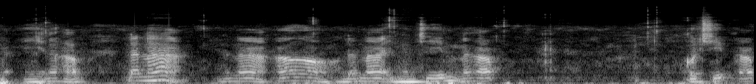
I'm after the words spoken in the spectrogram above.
แบบนี้นะครับ ด้านหน้า ด้านหน้าอ้าวด้านหน้าอีกหนึ่งชิ้นนะครับ กดชิปครับ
